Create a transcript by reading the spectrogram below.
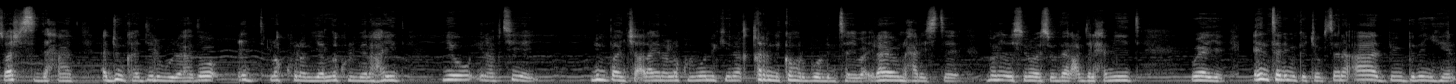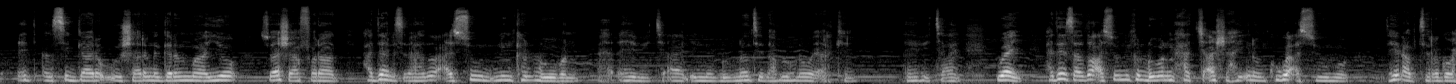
Su'aasha saddexaad adduunka haddii lagu yidhaahdo cid la kulan yaad la kulmi lahayd niyow inaabtiyey nin baan jeclaa inaan la kulmo ninkiina qarni ka hor buu dhintayba ilaahay u naxariistee magaciisuna waa suldaan cabdilxamiid waaye intan iminka joogsana aad bay u badan yihiin. Cid aan si gaara u ishaarana garan maayo su'aasha afaraad. Haddaan is casuun ninkan dhuuban. Ceebi tacaal ila dhuubnaanteeda habluhuna way arkeen. Ceebi tacaal waay haddaan is casuun ninkan dhuuban maxaad jeceshahay inaan kugu casuumo? Dayn abti ragoo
